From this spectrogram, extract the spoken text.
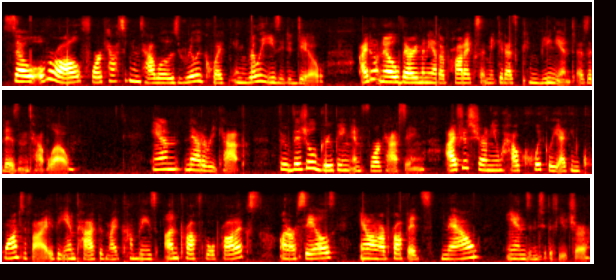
So overall, forecasting in Tableau is really quick and really easy to do. I don't know very many other products that make it as convenient as it is in Tableau. And now to recap. Through visual grouping and forecasting, I've just shown you how quickly I can quantify the impact of my company's unprofitable products on our sales and on our profits now and into the future.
